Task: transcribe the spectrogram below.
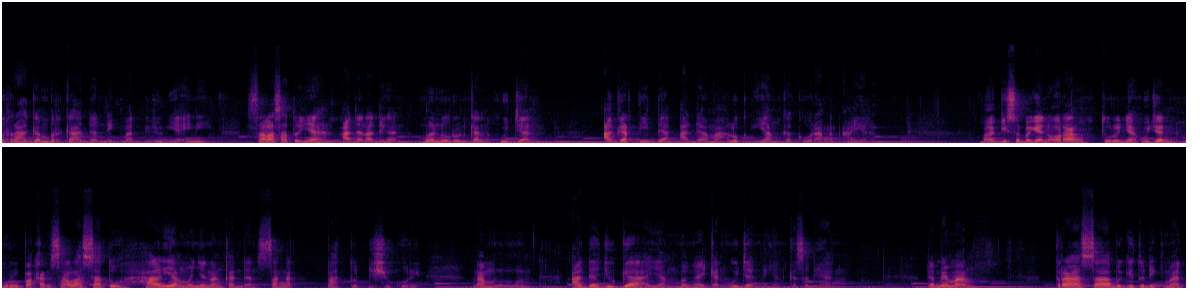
beragam berkah dan nikmat di dunia ini. Salah satunya adalah dengan menurunkan hujan agar tidak ada makhluk yang kekurangan air. Bagi sebagian orang, turunnya hujan merupakan salah satu hal yang menyenangkan dan sangat patut disyukuri. Namun, ada juga yang mengaitkan hujan dengan kesedihan. Dan memang, terasa begitu nikmat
